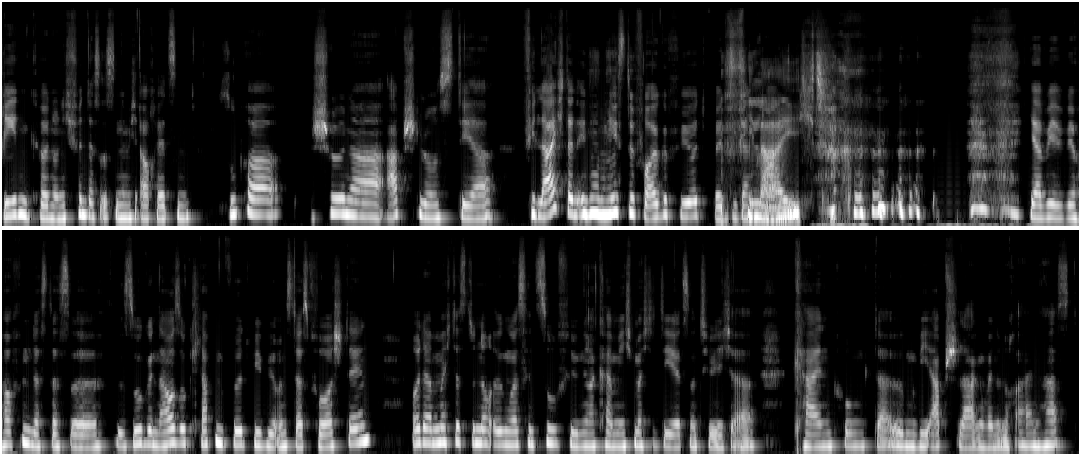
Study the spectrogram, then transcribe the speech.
reden können. Und ich finde, das ist nämlich auch jetzt ein super schöner Abschluss, der vielleicht dann in die nächste Folge führt, wenn sie dann Vielleicht. ja, wir, wir hoffen, dass das äh, so genauso klappen wird, wie wir uns das vorstellen. Oder möchtest du noch irgendwas hinzufügen, Akami? Ich möchte dir jetzt natürlich äh, keinen Punkt da irgendwie abschlagen, wenn du noch einen hast.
